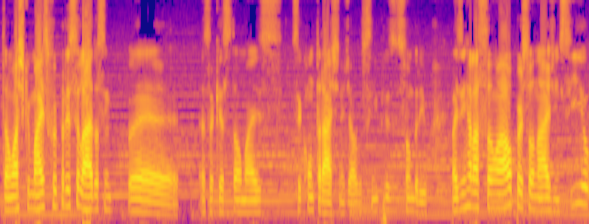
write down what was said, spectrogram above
Então acho que mais foi por esse lado, assim, é, essa questão mais esse contraste, né, de algo simples e sombrio. Mas em relação ao personagem em si, eu,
